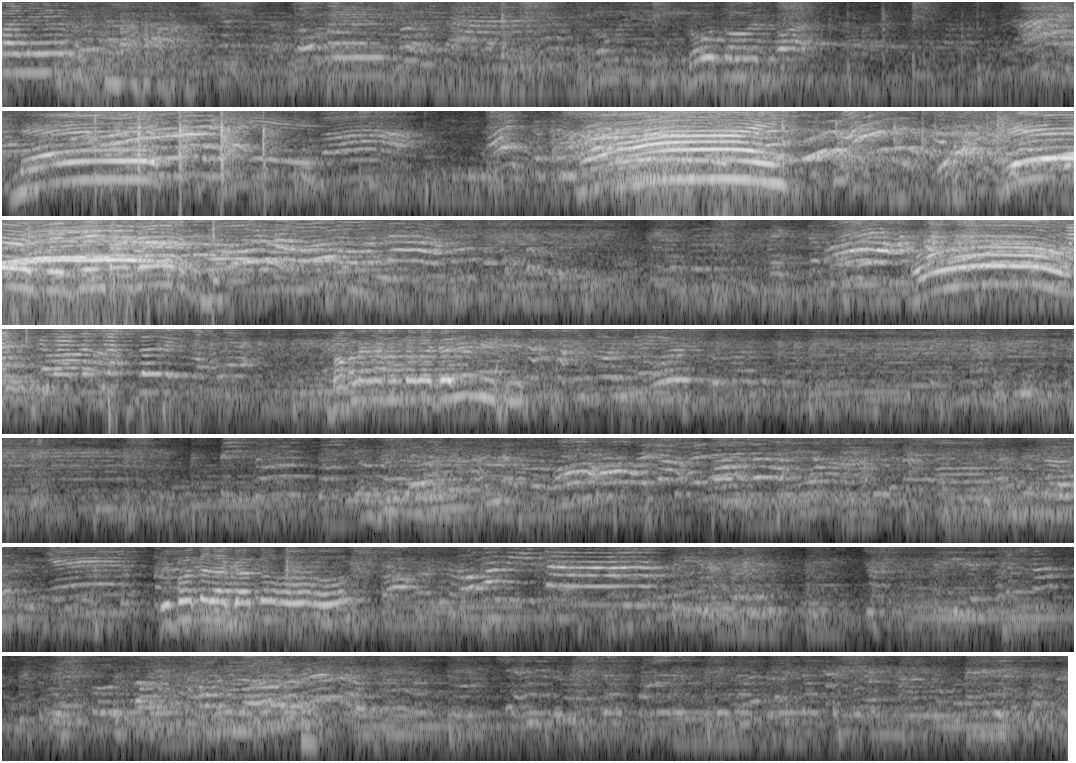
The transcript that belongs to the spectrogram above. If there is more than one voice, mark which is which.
Speaker 1: Valeu! Go, Dodge, vai! Yeah! Iba talaga to, oo.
